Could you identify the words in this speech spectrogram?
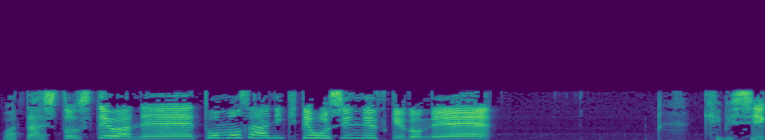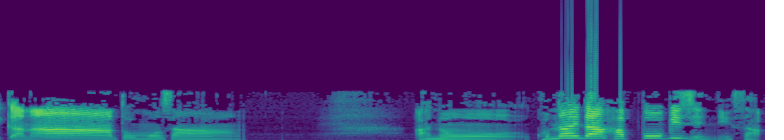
私としてはね、ともさんに来てほしいんですけどね。厳しいかなぁともさん。あのー、こないだ八方美人にさ、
